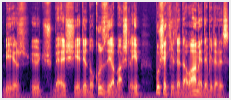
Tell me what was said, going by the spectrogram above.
1, 3, 5, 7, 9 diye başlayıp bu şekilde devam edebiliriz.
